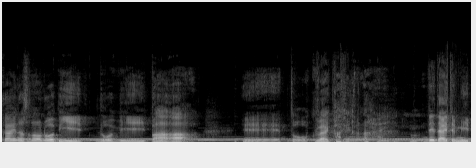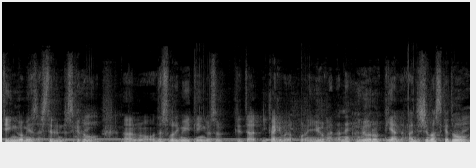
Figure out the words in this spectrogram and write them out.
階のそのロビーロビーバー、えー、と屋外カフェかな、はい。で大体ミーティングを皆さんしてるんですけど、はい。あのでそこでミーティングするってだいかにもこの優雅なね、はい。ヨーロピアンな感じしますけど、はい。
